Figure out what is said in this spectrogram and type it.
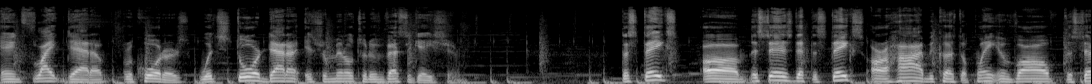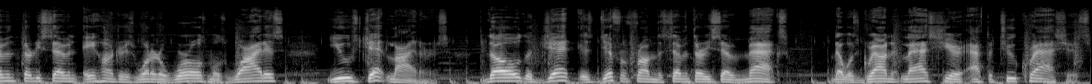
and flight data recorders, which store data instrumental to the investigation. The stakes um, it says that the stakes are high because the plane involved the 737 800 is one of the world's most widest used jetliners, though the jet is different from the 737 MAX that was grounded last year after two crashes.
